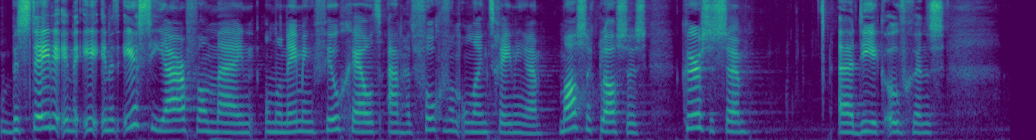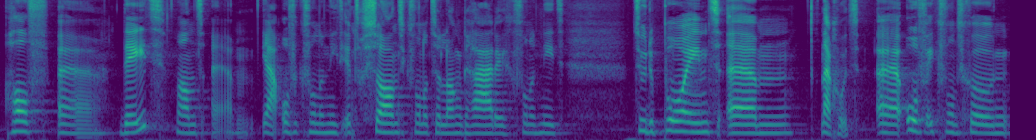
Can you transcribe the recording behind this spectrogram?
besteedde in, de, e-, in het eerste jaar van mijn onderneming veel geld aan het volgen van online trainingen, masterclasses, cursussen, uh, die ik overigens half uh, deed. Want um, ja, of ik vond het niet interessant, ik vond het te langdradig, ik vond het niet to the point. Um, nou goed, uh, of ik vond gewoon,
